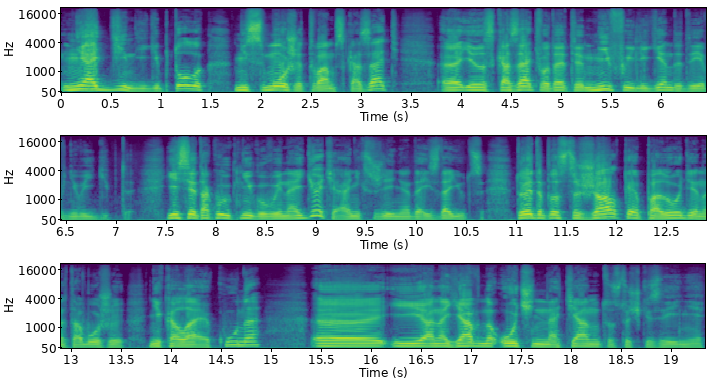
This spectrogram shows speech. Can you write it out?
ни один египтолог не сможет вам сказать э, и рассказать вот это мифы и легенды Древнего Египта. Если такую книгу вы найдете, а они, к сожалению, иногда издаются, то это просто жалкая пародия на того же Николая Куна, э, и она явно очень натянута с точки зрения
